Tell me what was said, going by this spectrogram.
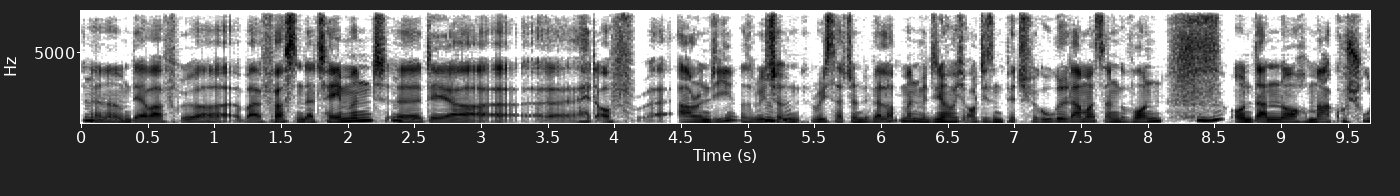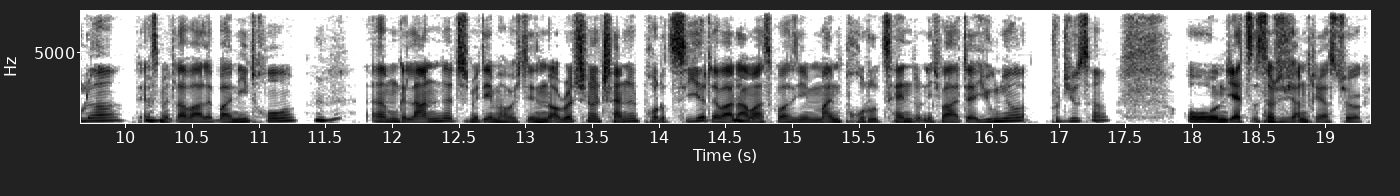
mhm. ähm, der war früher bei First Entertainment, mhm. äh, der äh, Head of äh, RD, also Research, mhm. Research, and Development. Mit dem habe ich auch diesen Pitch für Google damals dann gewonnen. Mhm. Und dann noch Marco Schuler, der ist mhm. mittlerweile bei Nitro ähm, gelandet. Mit dem habe ich den Original Channel produziert. Der war damals quasi mein Produzent und ich war halt der Junior Producer. Und jetzt ist natürlich Andreas Türk.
